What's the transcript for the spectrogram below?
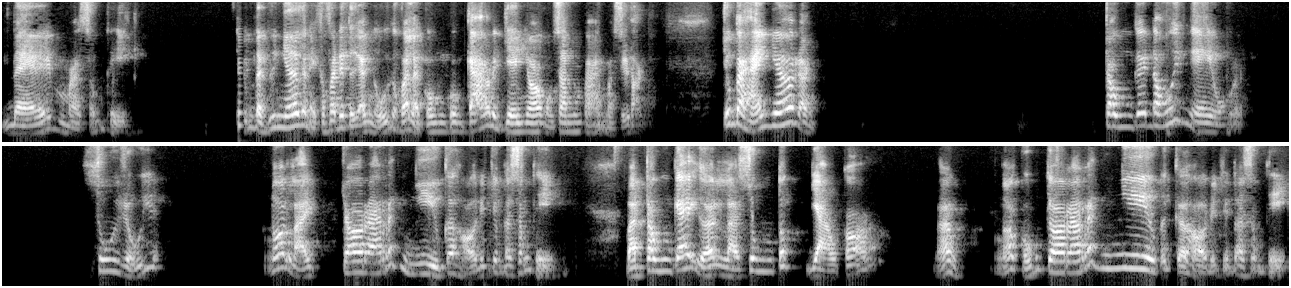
để mà sống thiện. Chúng ta cứ nhớ cái này, không phải để tự ăn ngủi không phải là con con cáo để chê nho còn xanh không phải, mà sự thật. Chúng ta hãy nhớ rằng trong cái đói nghèo xui rủi nó lại cho ra rất nhiều cơ hội để chúng ta sống thiện. Và trong cái, gọi là, sung túc, giàu có không? nó cũng cho ra rất nhiều cái cơ hội để chúng ta sống thiện.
